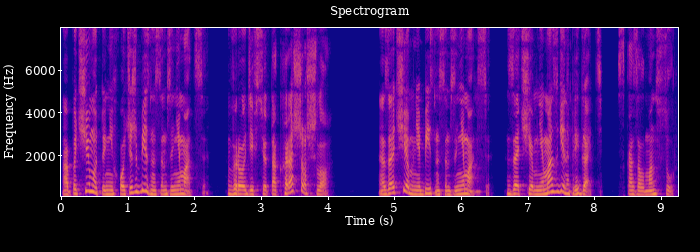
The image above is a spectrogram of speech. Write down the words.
«А почему ты не хочешь бизнесом заниматься? Вроде все так хорошо шло». «А зачем мне бизнесом заниматься? Зачем мне мозги напрягать?» – сказал Мансур.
